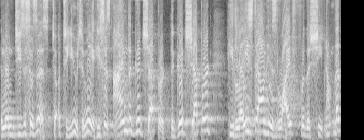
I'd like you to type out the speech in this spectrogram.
And then Jesus says this to, to, you, to me. He says, I'm the good shepherd. The good shepherd, he lays down his life for the sheep. Now, let,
